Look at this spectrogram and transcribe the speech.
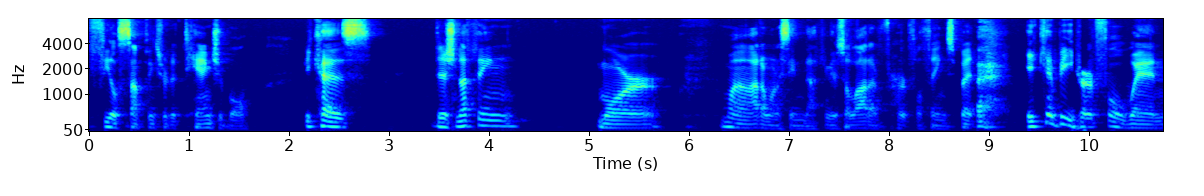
feel something sort of tangible because there's nothing more well, I don't want to say nothing. There's a lot of hurtful things, but it can be hurtful when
